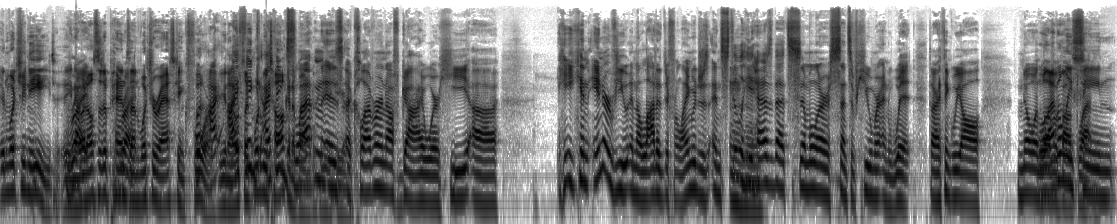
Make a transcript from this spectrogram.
And what you need, you know, Right. it also depends Right. on what you're asking for. I, you know, I it's think, like what are we I think talking about? Zlatan is here? a clever enough guy where he uh, he can interview in a lot of different languages, and still Mm-hmm. he has that similar sense of humor and wit that I think we all know and Well, love I've only Zlatan. seen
